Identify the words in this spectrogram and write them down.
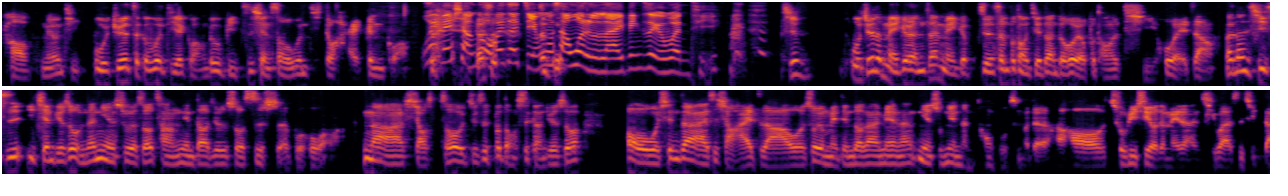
好，没问题。我觉得这个问题的广度比之前所有问题都还更广。我也没想过我会在节目上问来宾这个问题。其实。我觉得每个人在每个人生不同阶段都会有不同的体会，这样。那但是其实以前，比如说我们在念书的时候，常常念到就是说四十而不惑嘛。那小时候就是不懂事，感觉说，哦，我现在还是小孩子啊，我说我每天都在那边念书念得很痛苦什么的，然后处理一些有的没的很奇怪的事情的。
